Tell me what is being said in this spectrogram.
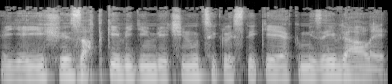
jejich zadky vidím většinu cyklistiky, jak mizej v dáli,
